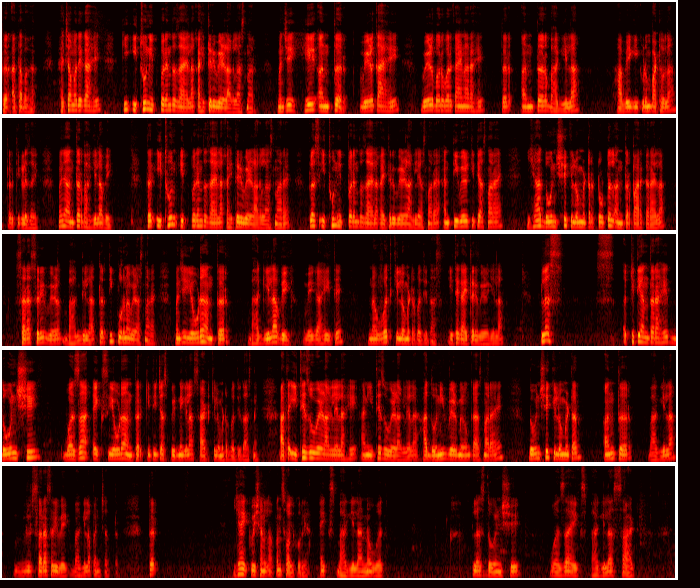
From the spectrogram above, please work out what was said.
तर आता बघा ह्याच्यामध्ये काय आहे की इथून इथपर्यंत जायला काहीतरी वेळ लागला असणार. म्हणजे हे अंतर वेळ काय आहे? वेळ बरोबर काय येणार आहे? तर अंतर भागीला हा वेग इकडून पाठवला तर तिकडे जाईल. म्हणजे अंतर भागीला वेग. तर इथून इथपर्यंत जायला काहीतरी वेळ लागला असणार आहे. प्लस इथून इथपर्यंत जायला काहीतरी वेळ लागली असणार आहे. आणि ती वेळ किती असणार आहे? ह्या दोनशे किलोमीटर टोटल अंतर पार करायला सरासरी वेळ भाग दिला तर ती पूर्ण वेळ असणार आहे. म्हणजे एवढं अंतर भागीला वेग. वेग आहे इथे नव्वद किलोमीटर प्रति तास. इथे काहीतरी वेळ गेला. प्लस किती अंतर आहे? दोनशे वजा एक्स एवढं अंतर कितीच्या स्पीडने गेला? साठ किलोमीटर प्रति तासने आता इथे जो वेळ लागलेला आहे आणि इथे जो वेळ लागलेला आहे हा दोन्ही वेळ मिळून काय असणार आहे? दोनशे किलोमीटर अंतर भागीला सरासरी वेग भागीला पंच्याहत्तर. तर ह्या इक्वेशनला आपण सॉल्व करूया. एक्स भागीला नव्वद प्लस दोनशे वजा एक्स भागीला साठ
